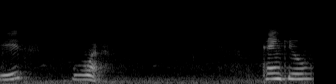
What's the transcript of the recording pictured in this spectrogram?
is 1 thank you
